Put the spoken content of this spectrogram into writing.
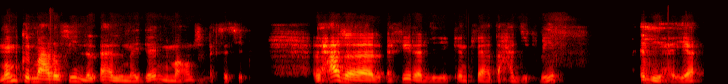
ممكن معروفين للأهل الميدان ما همش accessibles الحاجة الأخيرة اللي كانت فيها تحدي كبير اللي هي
